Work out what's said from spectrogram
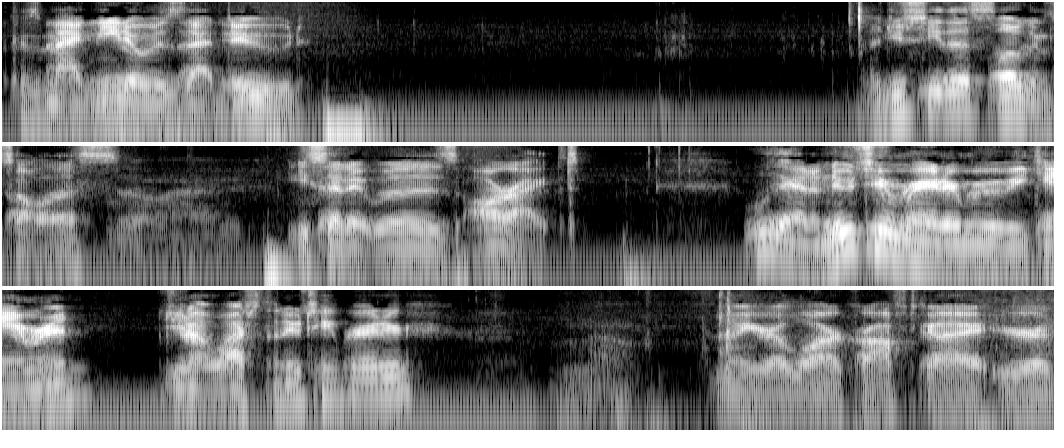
Because Magneto is that dude. Did you see this? Logan saw this. He said it was all right. Ooh, they had a new Tomb Raider movie, Cameron. Did you not watch the new Tomb Raider? no. No, you're a Lara Croft guy. You're a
